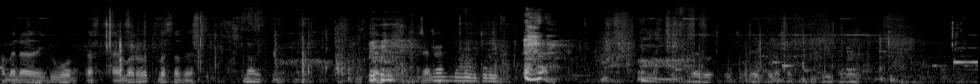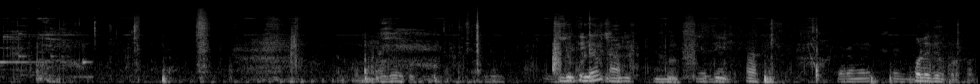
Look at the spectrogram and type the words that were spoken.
ಆಮೇಲೆ ಇದು ಅಂತ ಟೈಮರು ಪ್ಲಸ್ ಅದು. ಪೊಲಿದು ಕೊಡ್ತಾರೆ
